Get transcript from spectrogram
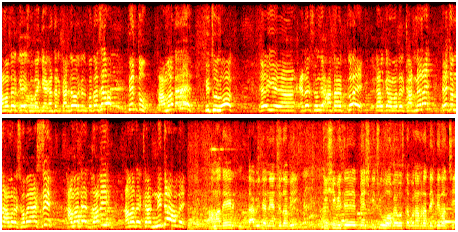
আমাদেরকে সবাইকে এক হাজার কার্ড দেওয়ার কথা ছিল। কিন্তু আমাদের কিছু লোক এই এদের সঙ্গে আতায়াত করে কালকে আমাদের কার্ড নেয় এই জন্য আমরা সবাই আসছি। আমাদের দাবি আমাদের কার্ড নিতে হবে। আমাদের দাবিটা ন্যায্য দাবি। টিসিবিতে বেশ কিছু অব্যবস্থাপনা আমরা দেখতে পাচ্ছি।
